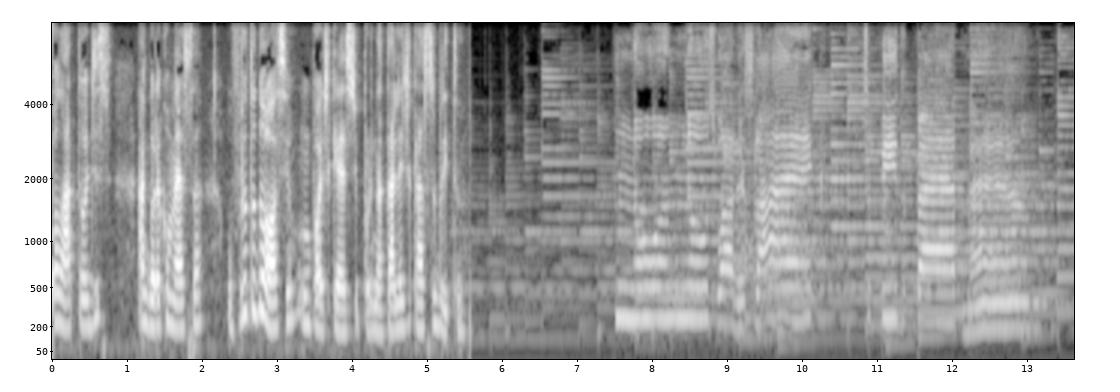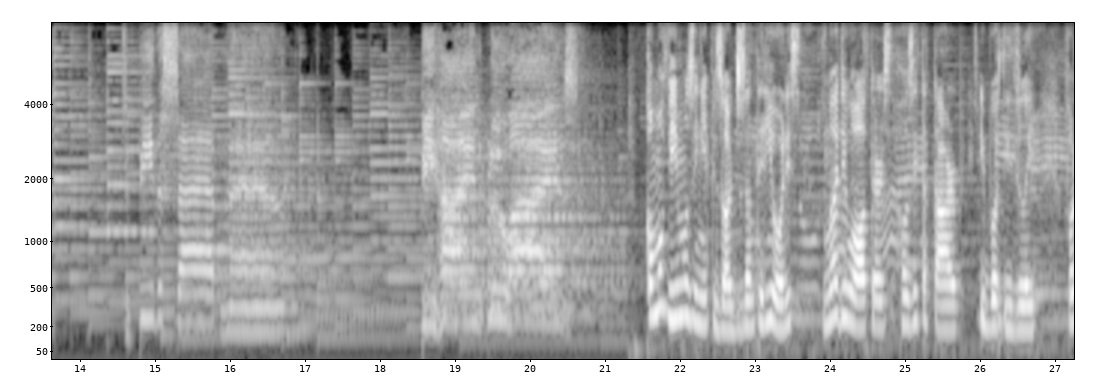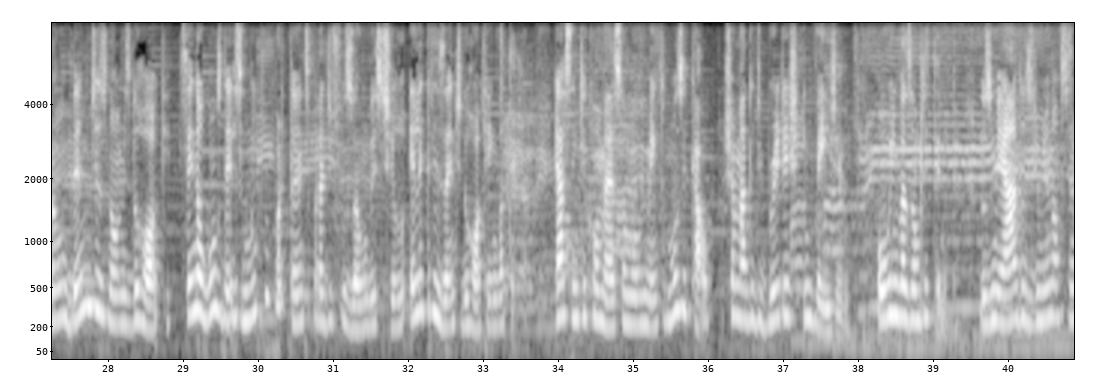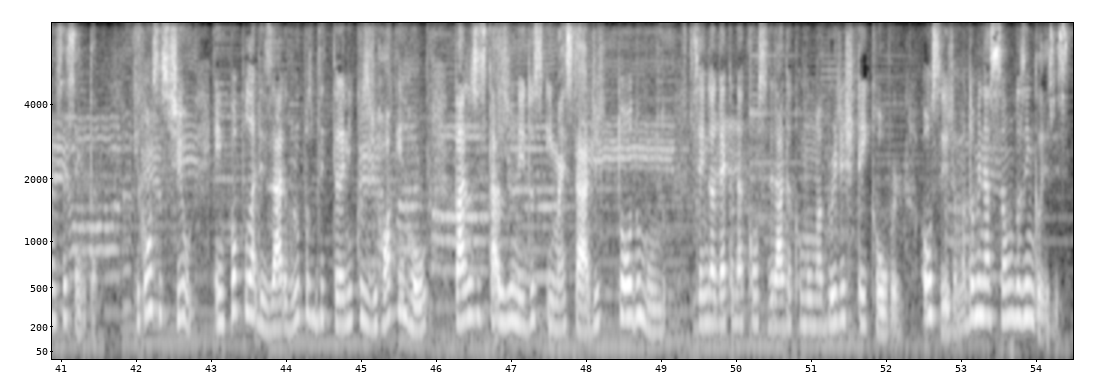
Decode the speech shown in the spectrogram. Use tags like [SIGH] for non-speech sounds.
Olá a todos! Agora começa o Fruto do Ócio, um podcast por Natália de Castro Brito. No one knows what it's like to be the bad man, to be the sad man behind blue eyes. Como vimos em episódios anteriores, Muddy Waters, Rosita Tarp e Bud Diddley foram grandes nomes do rock, sendo alguns deles muito importantes para a difusão do estilo eletrizante do rock em Inglaterra. É assim que começa o um movimento musical chamado de British Invasion, ou Invasão Britânica, nos meados de 1960, que consistiu em popularizar grupos britânicos de rock and roll para os Estados Unidos e mais tarde todo o mundo sendo a década considerada como uma British Takeover, ou seja, uma dominação dos ingleses.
